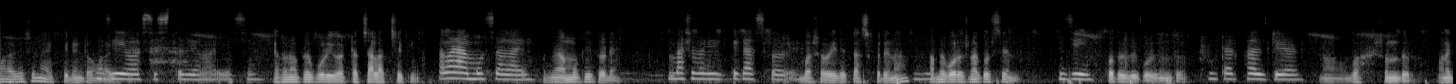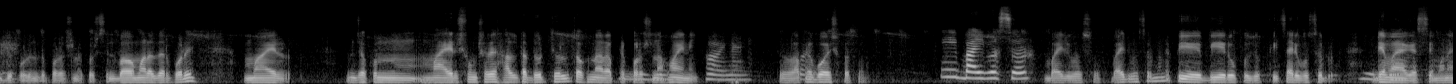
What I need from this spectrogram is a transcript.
মারা গেছে না অ্যাক্সিডেন্টও মারা জি অসুস্থ হয়ে মারা গেছে। এখন আপনার পরিবারটা চালাচ্ছে কি? আমার আম্মু চালায়। আপনার আম্মু কি করে? বাসা বাড়িতে কাজ করে। বাসা বাড়িতে কাজ করে না? আপনি পড়াশোনা করছেন? জি। কত দূর পর্যন্ত? ইন্টার ফার্স্ট ইয়ার বাহ সুন্দর। অনেক দূর পর্যন্ত পড়াশোনা করছেন। বাবা মারা যাওয়ার পরে মায়ের যখন মায়ের সংসারের হালটা ধরতে হলো তখন আর আপনার পড়াশোনা হয়নি? হয় নাই। তো আপনার বয়স কত? এই বাইশ বছর। বাইশ বছর। বাইশ বছর মানে বিয়ের উপযুক্তি। চারি বছর ডেমায়া গেছে। মানে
